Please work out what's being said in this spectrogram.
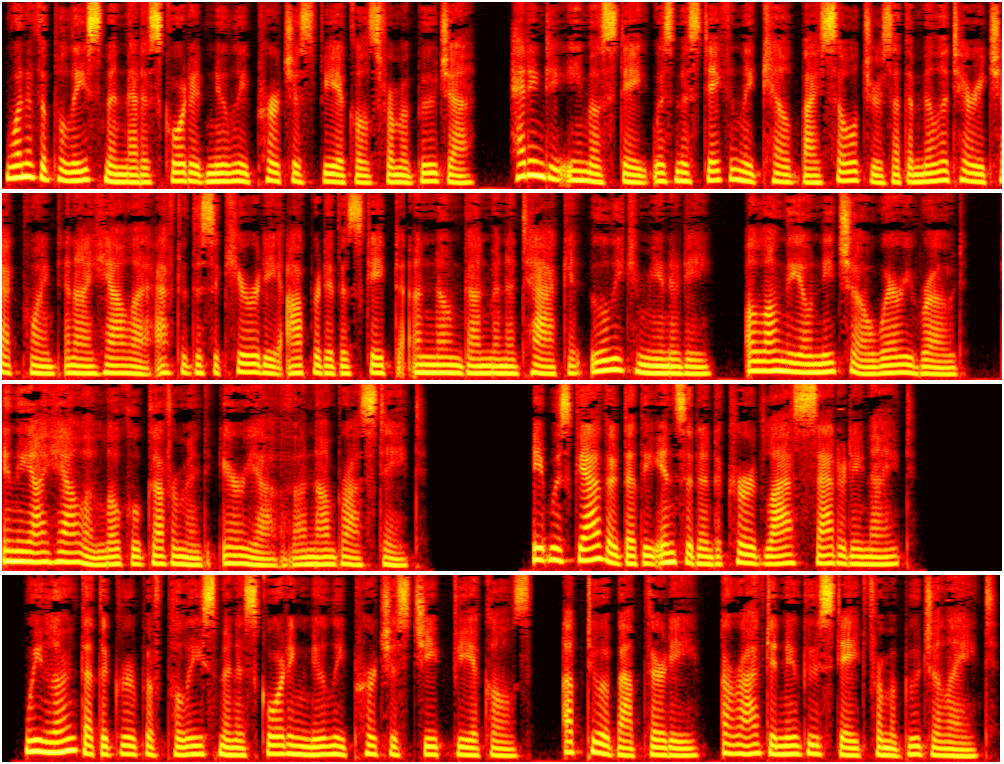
One of the policemen that escorted newly purchased vehicles from Abuja, heading to Imo State, was mistakenly killed by soldiers at the military checkpoint in Ihiala after the security operative escaped an unknown gunman attack at Uli community, along the Onitsha Owerri Road, in the Ihiala local government area of Anambra State. It was gathered that the incident occurred last Saturday night. We learned that the group of policemen escorting newly purchased Jeep vehicles, up to about 30, arrived in Enugu State from Abuja late.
